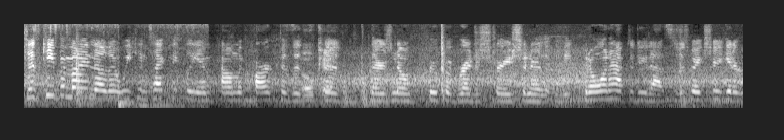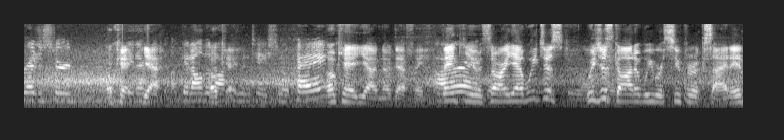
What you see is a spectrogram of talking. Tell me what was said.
Just keep in mind though that we can technically impound the car because it's Okay. the- there's no proof of registration or that we, we don't want to have to do that. So just make sure you get it registered. Okay, Get every- yeah. Get all the Okay. documentation, okay? Okay, yeah, no, definitely. All Thank you. right. Sorry, yeah, we just we just got it. We were super excited.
